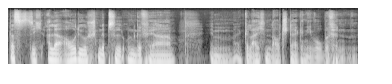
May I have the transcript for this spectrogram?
dass sich alle Audioschnipsel ungefähr im gleichen Lautstärkeniveau befinden.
